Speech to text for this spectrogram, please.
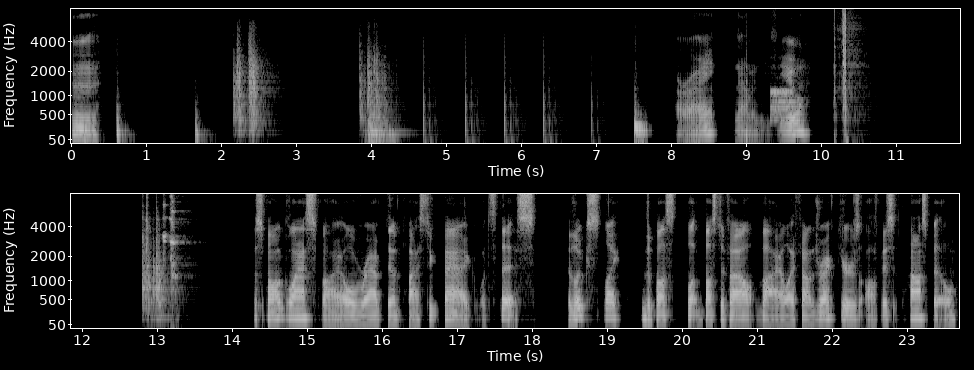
Hmm. All right, now I'm gonna use you. The small glass vial wrapped in a plastic bag. What's this? It looks like the bust, busted vial, vial I found director's office at the hospital.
